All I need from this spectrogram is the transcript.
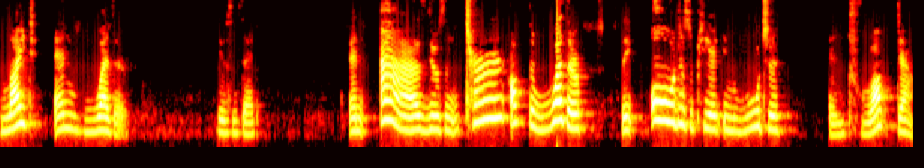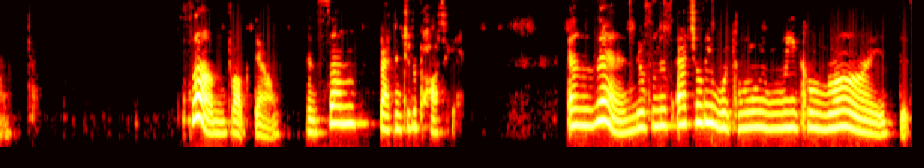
light and weather, Nielsen said. And as Nielsen turned off the weather, they all disappeared in water and dropped down. Some dropped down and some back into the pot again. And then listeners actually recognize this.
